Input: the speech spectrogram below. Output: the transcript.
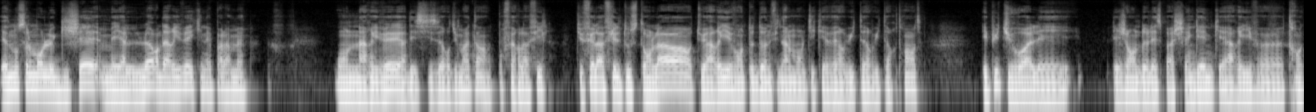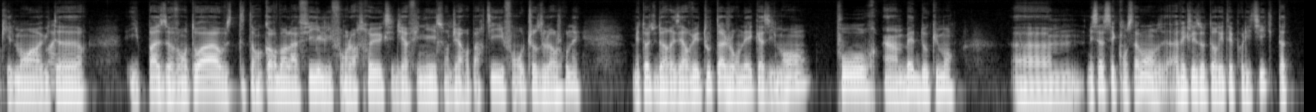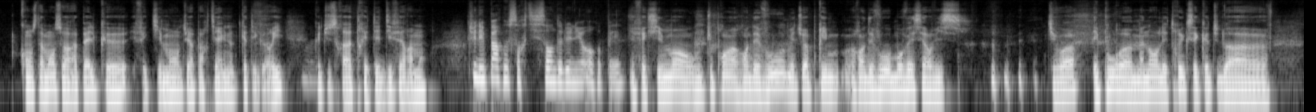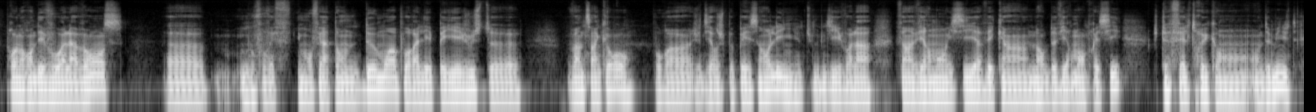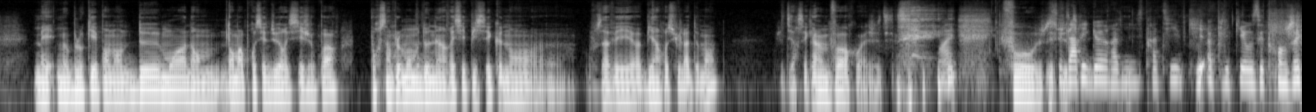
il y a non seulement le guichet, mais il y a l'heure d'arrivée qui n'est pas la même. On arrivait à des 6 heures du matin pour faire la file. Tu fais la file tout ce temps-là, tu arrives, on te donne finalement le ticket vers 8h, 8h30. Et puis tu vois les, les gens de l'espace Schengen qui arrivent euh, tranquillement à 8 ouais. Ils passent devant toi, tu es encore dans la file, ils font leur truc, c'est déjà fini, ils sont déjà repartis, ils font autre chose de leur journée. Mais toi, tu dois réserver toute ta journée quasiment pour un bête document. Euh, mais ça, c'est constamment. Avec les autorités politiques, tu as constamment ce rappel que, effectivement, tu appartiens à une autre catégorie, ouais. que tu seras traité différemment. Tu n'es pas ressortissant de l'Union européenne. Effectivement, où tu prends un rendez-vous, mais tu as pris rendez-vous au mauvais service. tu vois? Et pour euh, maintenant, les trucs, c'est que tu dois euh, prendre rendez-vous à l'avance. Euh, ils m'ont fait attendre deux mois pour aller payer juste 25 euros. Pour, je veux dire, je peux payer ça en ligne. Tu me dis, voilà, fais un virement ici avec un ordre de virement précis. Je te fais le truc en, en deux minutes mais me bloquer pendant deux mois dans, dans ma procédure ici je pars pour simplement me donner un récépissé que non, vous avez bien reçu la demande. Je veux dire, c'est quand même fort, quoi. Je, ouais. Il faut. C'est de la rigueur administrative qui est appliquée aux étrangers.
